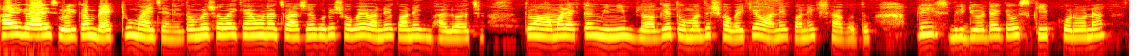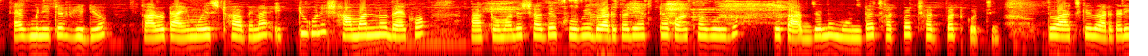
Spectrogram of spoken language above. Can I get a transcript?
Hi guys welcome back to my channel তোমরা সবাই কেমন আছো? আশা করি সবাই অনেক অনেক ভালো আছো। তো আমার একটা মিনি ব্লগে তোমাদের সবাইকে অনেক অনেক স্বাগত। প্লিজ ভিডিওটা কেউ স্কিপ করো না। এক মিনিটের ভিডিও কারও টাইম ওয়েস্ট হবে না। একটুখানি সামান্য দেখো। আর তোমাদের সাথে খুবই দরকারি একটা কথা বলব। তো তার জন্য মনটা ছটপট ছটপট করছে। তো আজকে দরকারি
